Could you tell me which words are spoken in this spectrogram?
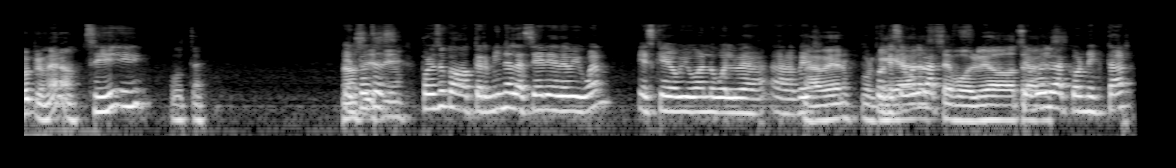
Fue primero. Sí. Puta. No, sí, Entonces, sí. por eso cuando termina la serie de Obi-Wan, es que Obi-Wan lo vuelve a, a ver. A ver, porque, Porque se vuelve a- se volvió otra se vuelve vez. a conectar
